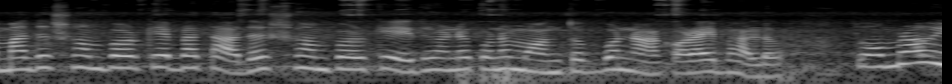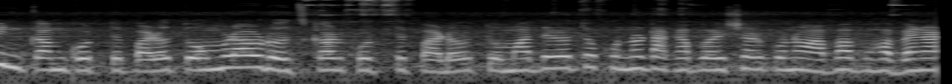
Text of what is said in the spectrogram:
আমাদের সম্পর্কে বা তাদের সম্পর্কে এই ধরনের কোনো মন্তব্য না করাই ভালো। তোমরাও ইনকাম করতে পারো, তোমরাও রোজগার করতে পারো। তোমাদেরও তো কোনো টাকা পয়সার কোনো অভাব হবে না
